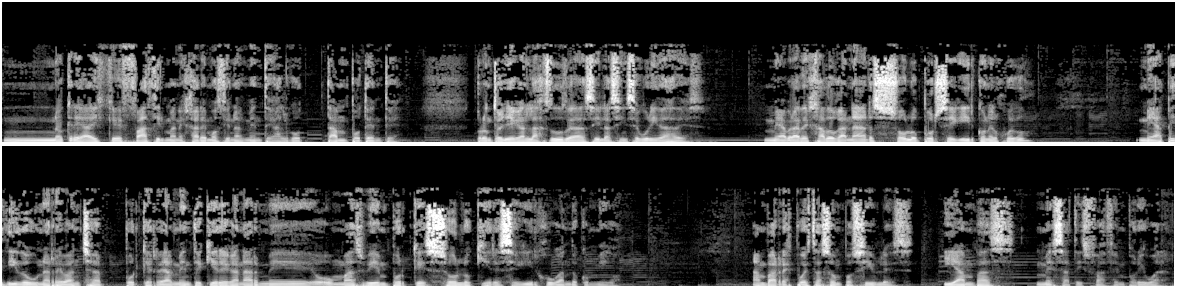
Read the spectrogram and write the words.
No creáis que es fácil manejar emocionalmente algo tan potente. Pronto llegan las dudas y las inseguridades. ¿Me habrá dejado ganar solo por seguir con el juego? ¿Me ha pedido una revancha porque realmente quiere ganarme o más bien porque solo quiere seguir jugando conmigo? Ambas respuestas son posibles y ambas me satisfacen por igual.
